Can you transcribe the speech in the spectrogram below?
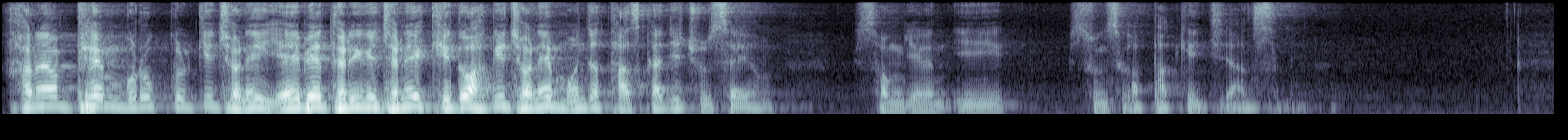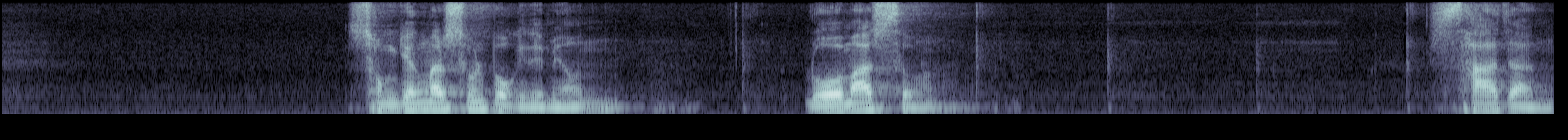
하나님 앞에 무릎 꿇기 전에 예배 드리기 전에 기도하기 전에 먼저 다섯 가지 주세요. 성경은 이 순서가 바뀌지 않습니다. 성경 말씀을 보게 되면 로마서 4장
